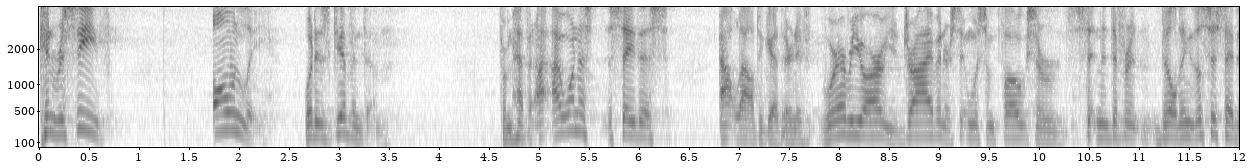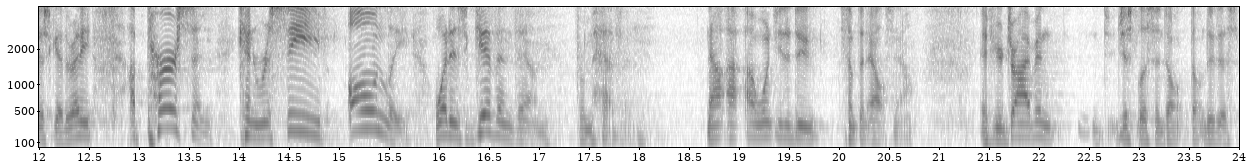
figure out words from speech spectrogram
can receive only what is given them from heaven. I, I want us to say this out loud together. And if wherever you are, you're driving or sitting with some folks or sitting in a different building, let's just say this together. Ready? A person can receive only what is given them from heaven. Now, I, I want you to do something else now. If you're driving, just listen, don't, don't do this.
